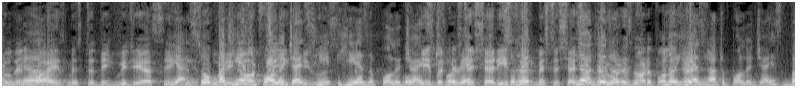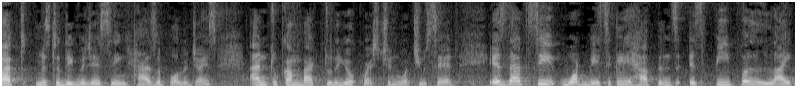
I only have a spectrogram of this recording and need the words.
so then uh, why is Mr. Digvijaya Singh Yeah, so but he has apologized. He, he has apologized Okay, but for Mr. it. Sharif, So Mr. Shashi no, Tharoor has not No, he has not apologized, but Mr. Digvijay Singh has apologized. And to come back to the, your question, what you said is that see what basically happens is people like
